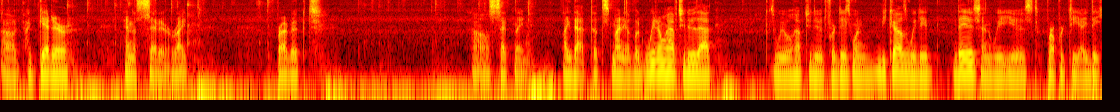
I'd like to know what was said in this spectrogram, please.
a getter and a setter, right? Product uh, set name like that. That's manual, but we don't have to do that because we will have to do it for this one because we did this and we used property ID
